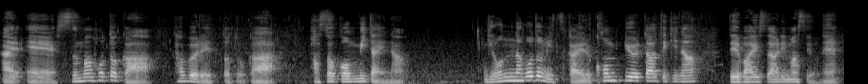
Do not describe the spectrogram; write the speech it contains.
はい、えー、スマホとか、タブレットとか、パソコンみたいな、いろんなことに使えるコンピューター的なデバイスありますよね。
